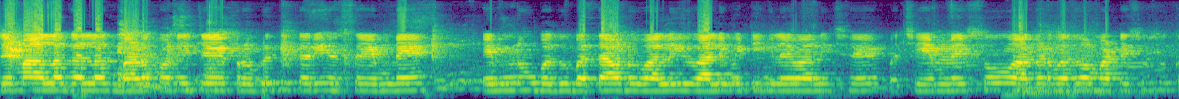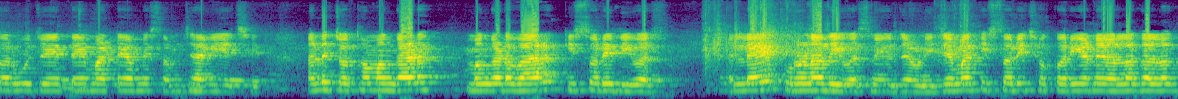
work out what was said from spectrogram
જેમાં અલગ અલગ બાળકોની જે પ્રવૃત્તિ કરી હશે, એમને એમનું બધું બતાવવાનું, વાલી વાલી મિટિંગ લેવાની છે. પછી એમને શું આગળ વધવા માટે શું શું કરવું જોઈએ તે માટે અમે સમજાવીએ છીએ. અને ચોથો મંગળ, મંગળવાર કિશોરી દિવસ, એટલે પૂર્ણ દિવસની ઉજવણી. જેમાં કિશોરી છોકરીઓને અલગ અલગ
